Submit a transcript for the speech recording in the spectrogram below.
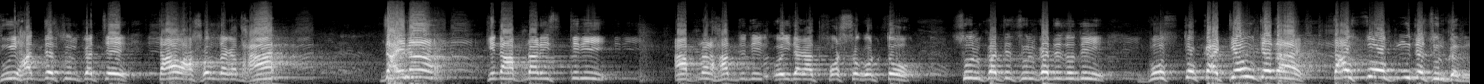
দুই হাত দিয়ে চুলকাচ্ছে তাও আসল জায়গা হাত যায় না। কিন্তু আপনার স্ত্রী, আপনার হাত যদি ওই জায়গা স্পর্শ করতো চুলকাতে চুলকাতে যদি গোস্ত কাটিয়ে উঠে দেয় তাও চোখ মুজে চুলকাবে।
